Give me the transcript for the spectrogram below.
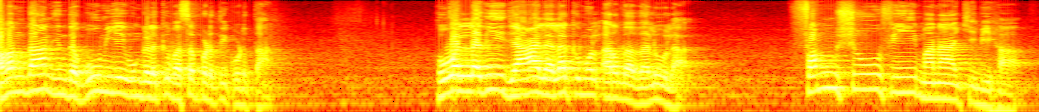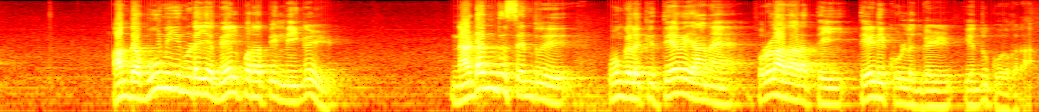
அவன்தான் இந்த பூமியை உங்களுக்கு வசப்படுத்தி கொடுத்தான். ஹுவல்லதி ஜால அலகுமுல் அர்த தலூலா ஃபம்ஷூ ஃபி மனாகிபிஹா அந்த பூமியினுடைய மேல்பரப்பில் நீங்கள் நடந்து சென்று உங்களுக்கு தேவையான பொருளாதாரத்தை தேடிக்கொள்ளுங்கள் என்று கூறுகிறான்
